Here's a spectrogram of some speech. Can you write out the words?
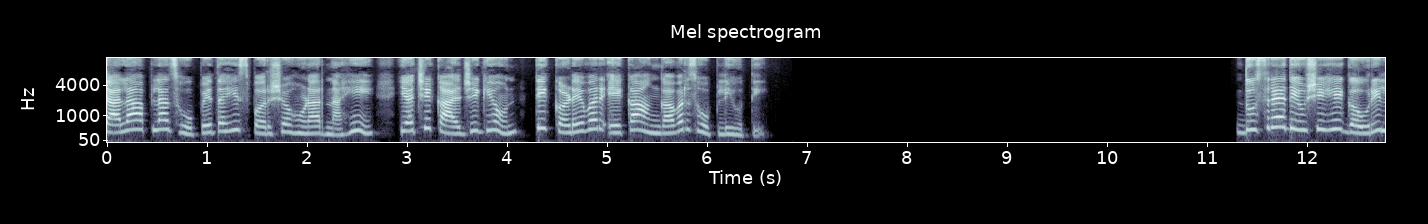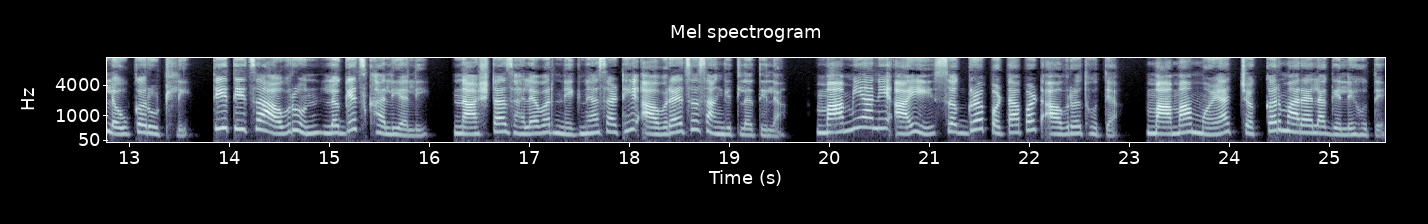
त्याला आपला झोपेतही स्पर्श होणार नाही याची काळजी घेऊन ती कडेवर एका अंगावर झोपली होती. दुसऱ्या दिवशी ही गौरी लवकर उठली. ती तिचं आवरून लगेच खाली आली. नाश्ता झाल्यावर निघण्यासाठी आवरायचं सांगितलं तिला. मामी आणि आई सगळं पटापट आवरत होत्या. मामा मळ्यात चक्कर मारायला गेले होते.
